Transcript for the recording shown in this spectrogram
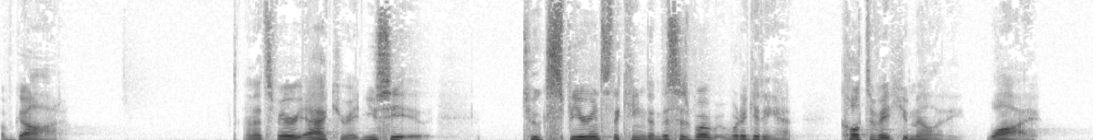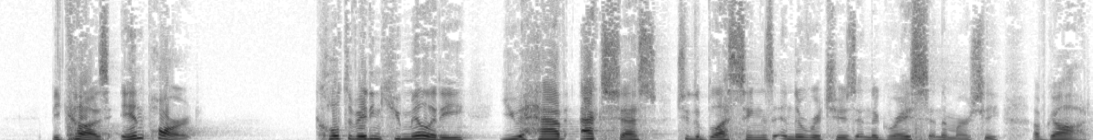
of God. And that's very accurate. You see, to experience the kingdom, this is what we're getting at. Cultivate humility. Why? Because, in part, cultivating humility, you have access to the blessings and the riches and the grace and the mercy of God.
